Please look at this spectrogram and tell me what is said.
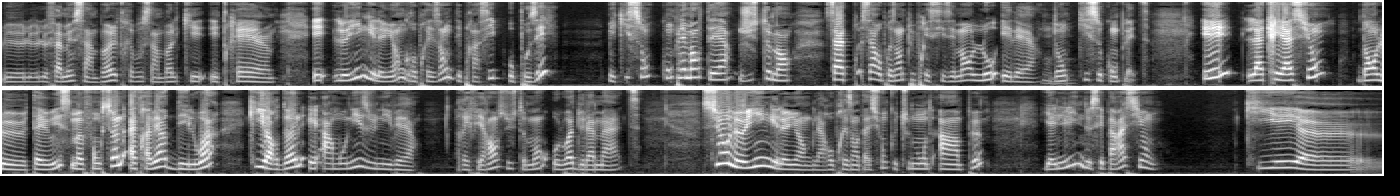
le, fameux symbole, très beau symbole qui est, très... Euh, et le yin et le yang représentent des principes opposés, mais qui sont complémentaires, justement. Ça, ça représente plus précisément l'eau et l'air, mhm. donc qui se complètent. Et la création dans le taoïsme fonctionne à travers des lois qui ordonnent et harmonisent l'univers. Référence justement aux lois de la Maat. Sur le yin et le yang, la représentation que tout le monde a un peu, il y a une ligne de séparation qui est euh,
